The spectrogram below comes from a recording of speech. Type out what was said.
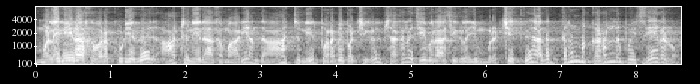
மழை நீராக வரக்கூடியது ஆற்று நீராக மாறி அந்த ஆற்று நீர் பறவை பட்சிகள் சகல ஜீவராசிகளையும் ரட்சித்து அது திரும்ப கடல்ல போய் சேரணும்.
